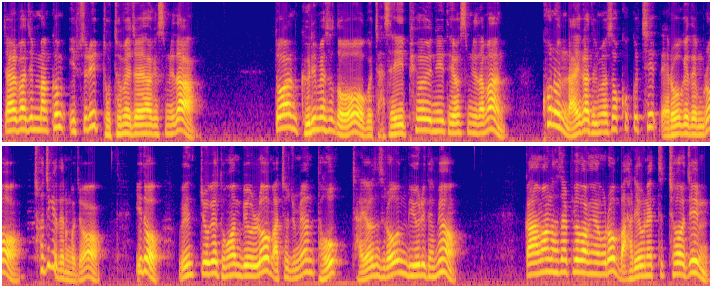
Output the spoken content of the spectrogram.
짧아진 만큼 입술이 도톰해져야 하겠습니다. 또한 그림에서도 그 자세히 표현이 되었습니다만 코는 나이가 들면서 코끝이 내려오게 되므로 처지게 되는 거죠. 이도 왼쪽의 동안 비율로 맞춰주면 더욱 자연스러운 비율이 되며 까만 화살표 방향으로 마리오네트 처짐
